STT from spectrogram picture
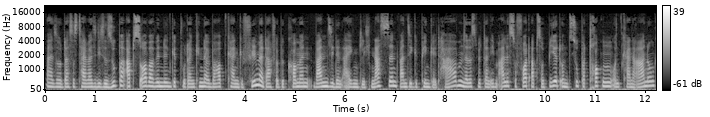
Also, dass es teilweise diese super Absorberwindeln gibt, wo dann Kinder überhaupt kein Gefühl mehr dafür bekommen, wann sie denn eigentlich nass sind, wann sie gepinkelt haben. Ne, das wird dann eben alles sofort absorbiert und super trocken und keine Ahnung.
